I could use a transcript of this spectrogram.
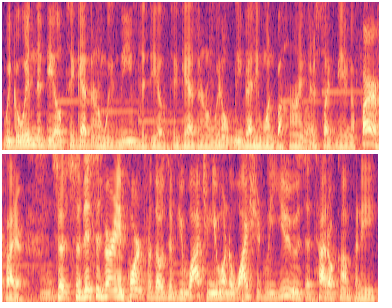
we go in the deal together and we leave the deal together and we don't leave anyone behind, right. just like being a firefighter. Mm -hmm. So, so this is very important for those of you watching. You wonder why should we use a title company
